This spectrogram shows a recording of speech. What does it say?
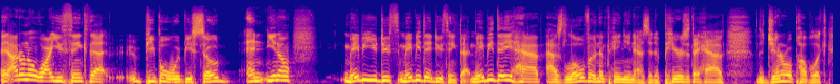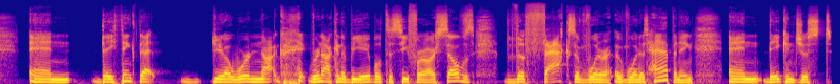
And I don't know why you think that people would be so, and, you know, maybe you do th- maybe they do think that maybe they have as low of an opinion as it appears that they have the general public and they think that you know we're not we're not going to be able to see for ourselves the facts of what are, of what is happening. And they can just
